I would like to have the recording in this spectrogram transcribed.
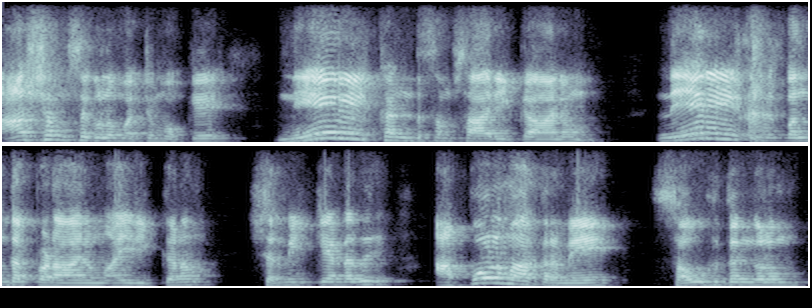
ആശംസകളും മറ്റുമൊക്കെ നേരിൽ കണ്ട് സംസാരിക്കാനും നേരിൽ ബന്ധപ്പെടാനും ആയിരിക്കണം ശ്രമിക്കേണ്ടത്. അപ്പോൾ മാത്രമേ സൗഹൃദങ്ങളും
